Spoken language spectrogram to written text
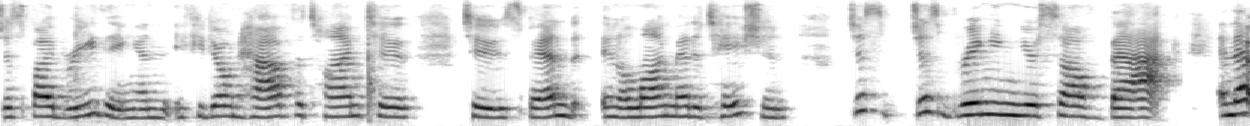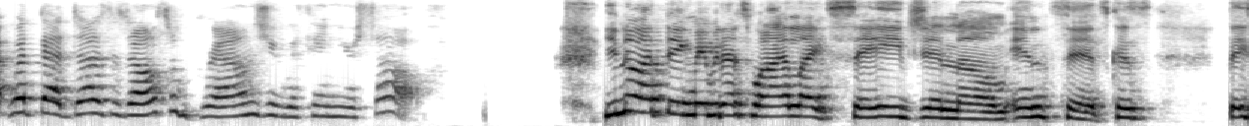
just by breathing. And if you don't have the time to to spend in a long meditation, just just bringing yourself back. And that what that does is it also grounds you within yourself. You know, I think maybe that's why I like sage and um, incense because they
